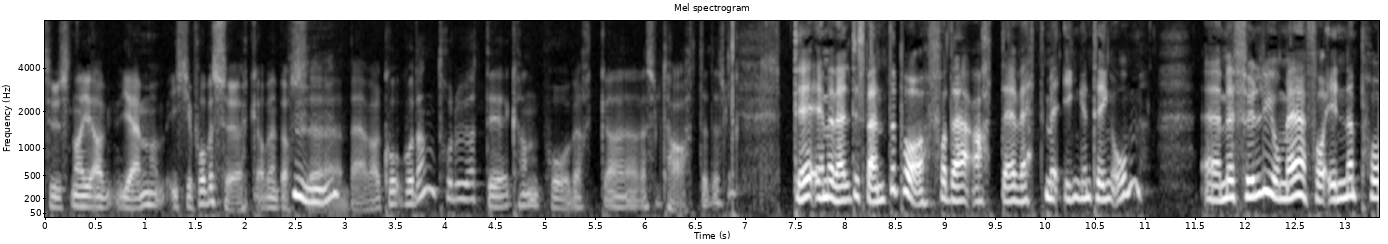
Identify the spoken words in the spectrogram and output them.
tusener av hjem ikke får besøk av en børsebærer. Mhm. Hvordan tror du at det kan påvirke resultatet til slutt? Det er vi veldig spente på, for det, det vet vi ingenting om. Eh, vi følger jo med, for inne på,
